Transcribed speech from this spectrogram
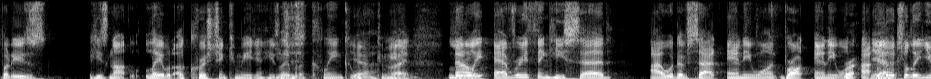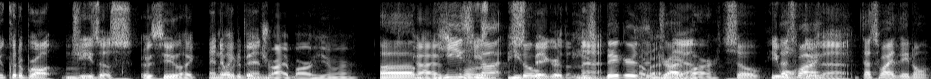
but he's he's not labeled a Christian comedian. He's, He's labeled just- a clean com- yeah. comedian. Right. Literally everything he said, I would have sat anyone, brought anyone. Right, I- yeah. Literally, you could have brought Jesus. Was he like And it like would've the been- dry bar humor? Um, guys, he's or- not. He's so bigger than he's that. bigger than Okay. Dry Yeah. Bar. So He that's won't do why. that. That's why they don't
